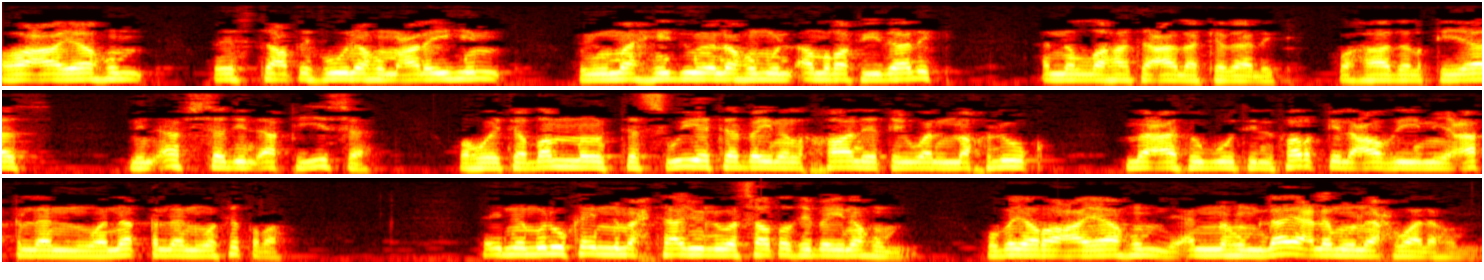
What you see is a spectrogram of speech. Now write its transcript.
رعاياهم ويستعطفونهم عليهم ويمهدون لهم الأمر في ذلك أن الله تعالى كذلك. وهذا القياس من أفسد الأقيسة وهو يتضمن التسوية بين الخالق والمخلوق مع ثبوت الفرق العظيم عقلا ونقلا وفطرة. فإن الملوك إنما احتاجوا للوساطة بينهم وبين رعاياهم لأنهم لا يعلمون أحوالهم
